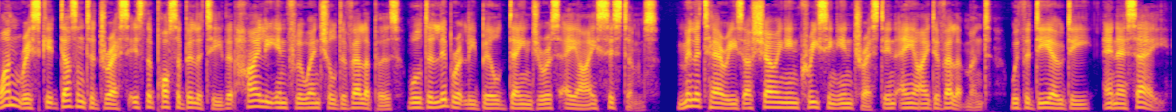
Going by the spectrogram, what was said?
One risk it doesn't address is the possibility that highly influential developers will deliberately build dangerous AI systems. Militaries are showing increasing interest in AI development, with the DoD, NSA,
